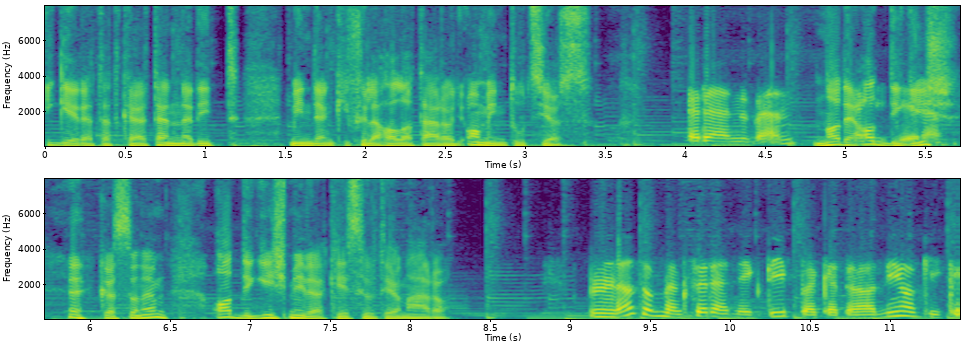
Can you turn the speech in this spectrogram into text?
ígéretet kell tenned itt mindenki file halatára, hogy amint tudsz jössz. Rendben. Na de addig is, köszönöm, addig is mivel készültél mára? Mm, azoknak szeretnék tippeket adni, akik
